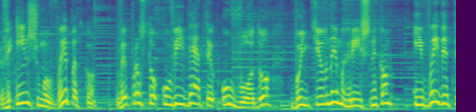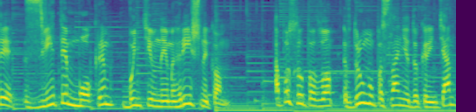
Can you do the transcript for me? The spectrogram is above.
В іншому випадку ви просто увійдете у воду бунтівним грішником і вийдете звідти мокрим бунтівним грішником. Апостол Павло в другому посланні до корінтян,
